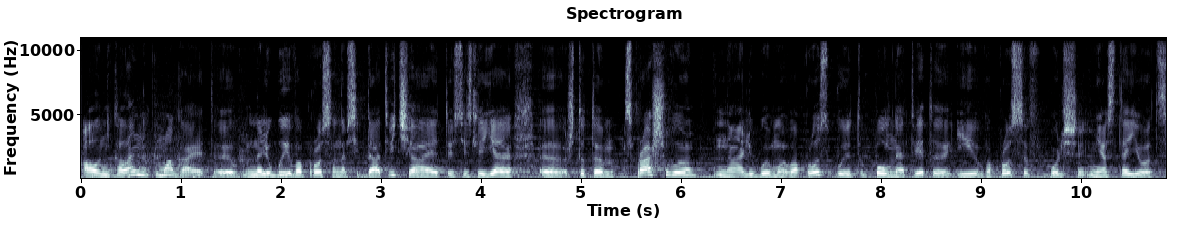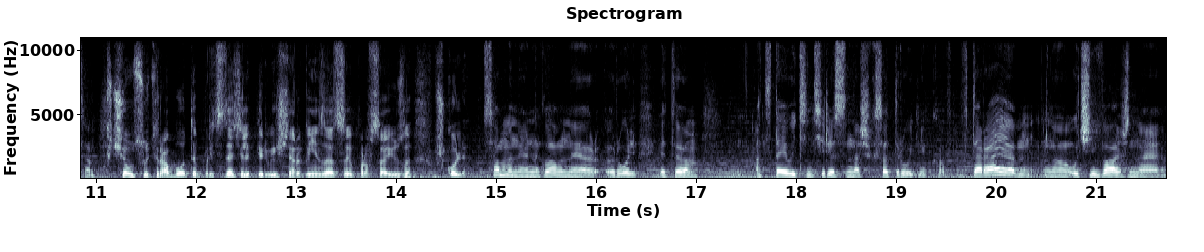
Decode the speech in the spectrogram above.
Алла Николаевна помогает. Э, на любые вопросы она всегда отвечает. То есть, если я э, что-то спрашиваю, на любой мой вопрос будет полный ответ, и вопросов больше не остается. В чем суть работы председателя первичной организации профсоюза в школе? Самая, наверное, главная роль – это отстаивать интересы наших сотрудников. Вторая, э, очень важная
